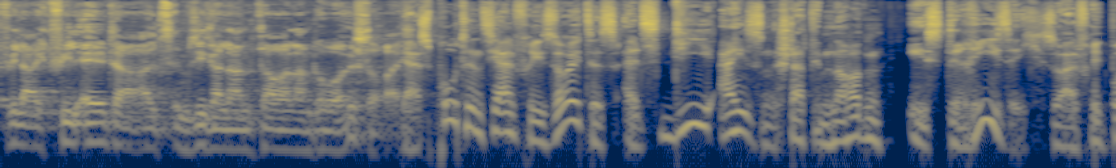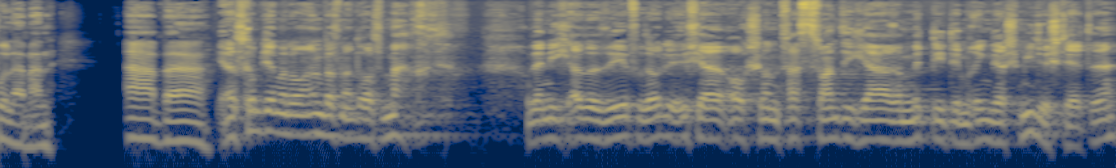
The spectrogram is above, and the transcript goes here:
Vielleicht viel älter als im Siegerland, Sauerland oder Österreich. Das Potenzial Friseutes als die Eisenstadt Stadt im Norden ist riesig, so Alfred Bullermann. Aber. Ja, es kommt ja immer darauf an, was man daraus macht. Wenn ich also sehe, Friseute ist ja auch schon fast 20 Jahre Mitglied im Ring der Schmiedestätte.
